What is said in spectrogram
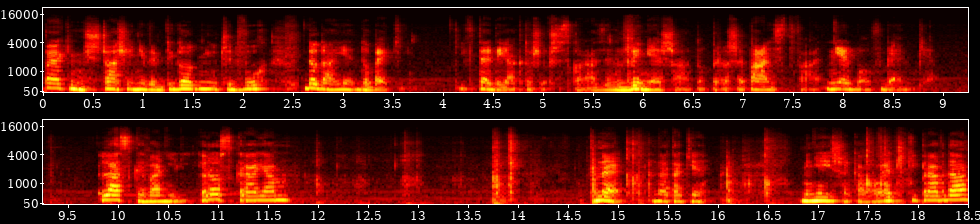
po jakimś czasie, nie wiem, tygodniu czy dwóch, dodaję do beki. I wtedy, jak to się wszystko razem wymiesza, to proszę Państwa, niebo w gębie. Laskę wanilii rozkrajam, tnę na takie mniejsze kawałeczki, prawda?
